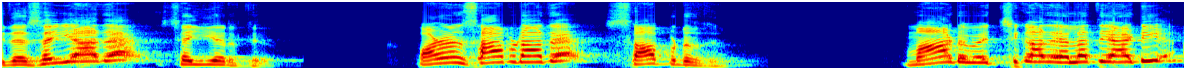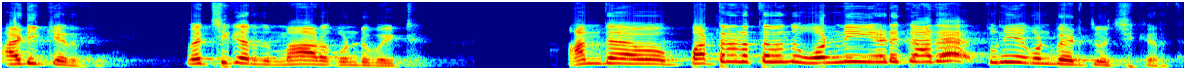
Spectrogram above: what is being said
இதை செய்யாத செய்யறது. பழம் சாப்பிடாத சாப்பிடுறது. மாடு வச்சுக்காத எல்லாத்தையும் அடி அடிக்கிறது. வச்சுக்கிறது மாடை கொண்டு போயிட்டு. அந்த பட்டணத்துலேருந்து ஒன்றையும் எடுக்காத துணியை கொண்டு போய் எடுத்து வச்சுக்கிறது.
